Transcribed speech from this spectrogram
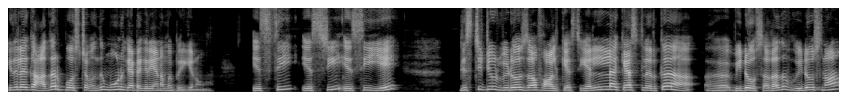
இதில் இருக்க அதர் போஸ்ட்டை வந்து மூணு கேட்டகரியாக நம்ம பிரிக்கணும். SC ST SCA destitute widows of all caste எல்லா கேஸ்டில் இருக்க விடோஸ் அதாவது விடோஸ்னால்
